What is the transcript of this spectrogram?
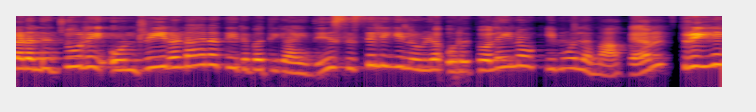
கடந்த ஜூலை ஒன்று இரண்டாயிரத்தி இருபத்தி ஐந்து சிசிலியில் உள்ள ஒரு தொலைநோக்கி மூலமாக த்ரீயை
